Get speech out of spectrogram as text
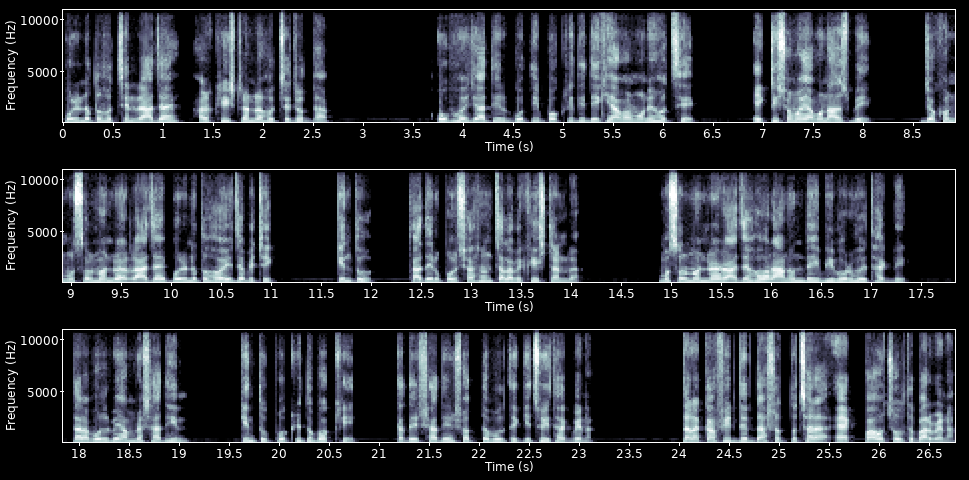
পরিণত হচ্ছেন রাজায় আর খ্রিস্টানরা হচ্ছে যোদ্ধা। উভয় জাতির গতি প্রকৃতি দেখে আমার মনে হচ্ছে, একটি সময় এমন আসবে যখন মুসলমানরা রাজায় পরিণত হয়ে যাবে ঠিক, কিন্তু তাদের উপর শাসন চালাবে খ্রিস্টানরা। মুসলমানরা রাজা হওয়ার আনন্দেই বিভোর হয়ে থাকবে। তারা বলবে, আমরা স্বাধীন। কিন্তু প্রকৃতপক্ষে তাদের স্বাধীন সত্তা বলতে কিছুই থাকবে না। তারা কাফিরদের দাসত্ব ছাড়া এক পাও চলতে পারবে না।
